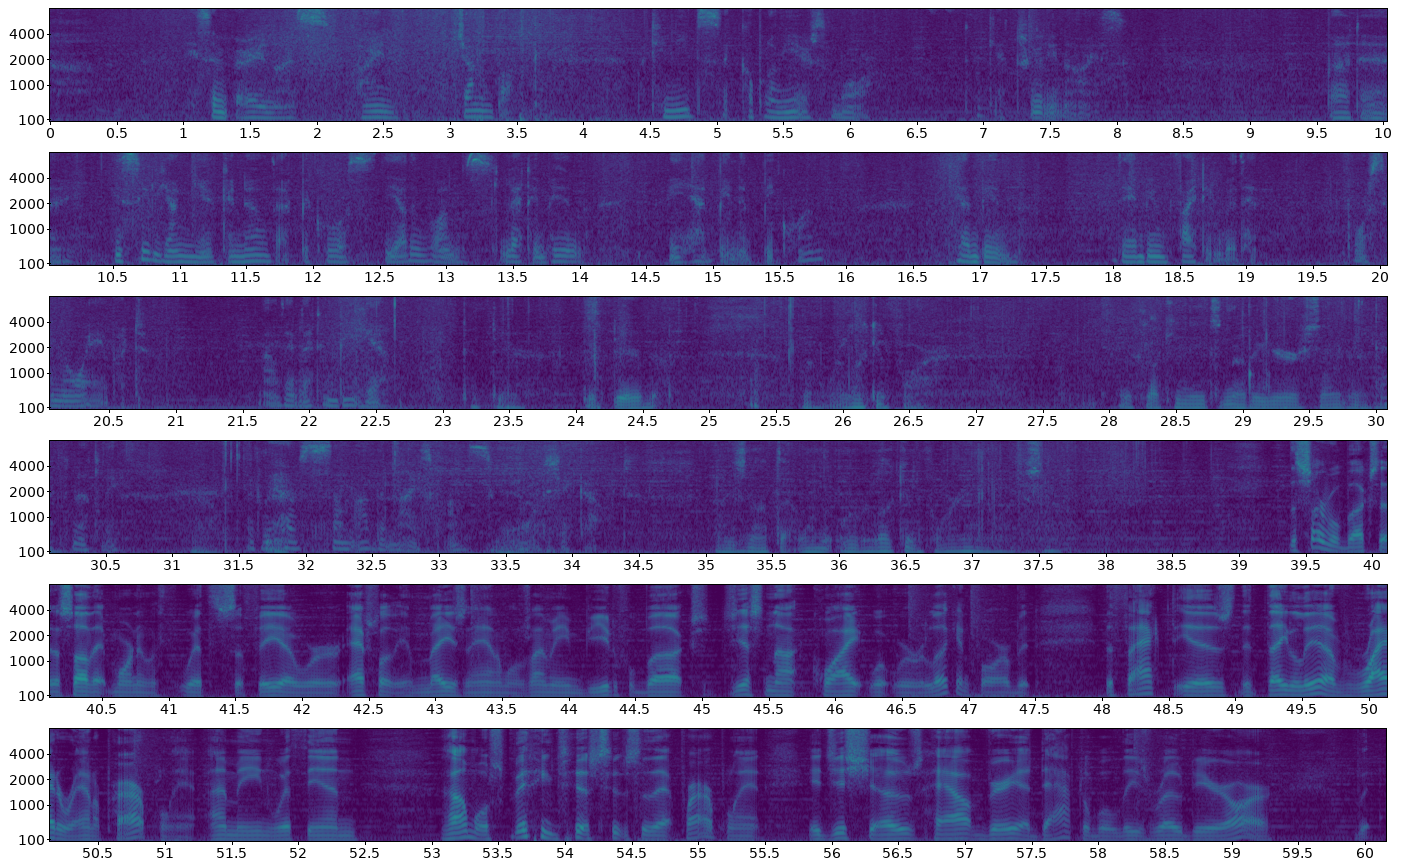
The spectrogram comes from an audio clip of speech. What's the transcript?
He's a very nice, fine young buck, but he needs a couple of years more to get really nice. But uh, He's still young, you can know that because the other ones let him in. He had been a big one, he had been, they had been fighting with him, forced him away, but now they let him be here. Good deer, good deer, but what we're looking for. Looks like he needs another year or so. Definitely. Yeah. But we yeah. have some other nice ones yeah. we will check out. And he's not that one that we were looking for anyway, so the several bucks that I saw that morning with, with Sophia were absolutely amazing animals. I mean, beautiful bucks, just not quite what we were looking for. But the fact is that they live right around a power plant. I mean, within almost spitting distance of that power plant. It just shows how very adaptable these roe deer are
